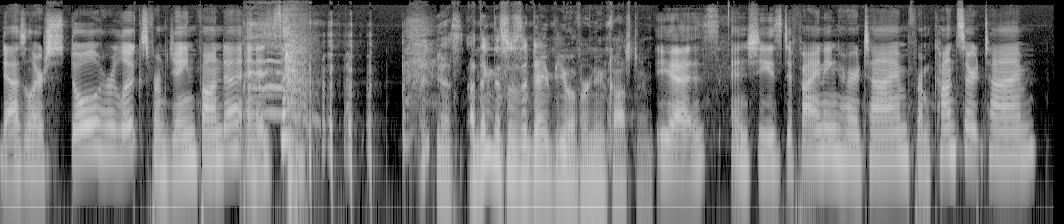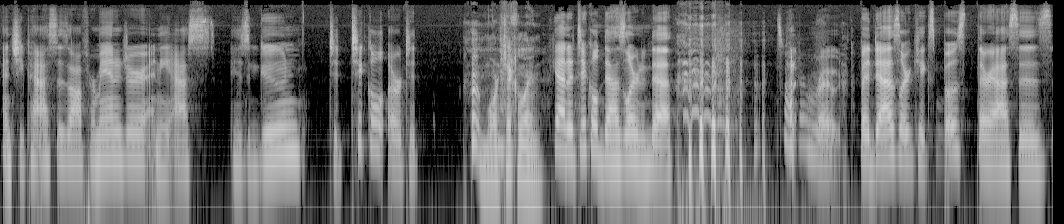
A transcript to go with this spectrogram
Dazzler stole her looks from Jane Fonda and is Yes, I think this is the debut of her new costume. yes, and she's defining her time from concert time and she passes off her manager and he asks his goon to tickle or to More tickling. Yeah, to tickle Dazzler to death. That's what I wrote. But Dazzler kicks both their asses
